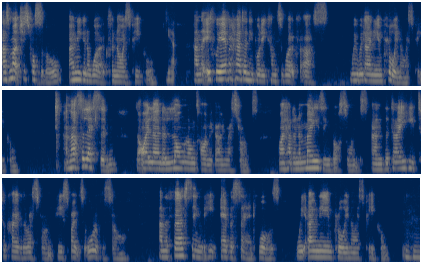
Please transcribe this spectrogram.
as much as possible, only going to work for nice people. Yeah. And that if we ever had anybody come to work for us, we would only employ nice people. And that's a lesson that I learned a long, long time ago in restaurants. I had an amazing boss once, and the day he took over the restaurant, he spoke to all of the staff and the first thing that he ever said was, We only employ nice people. Mm-hmm.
